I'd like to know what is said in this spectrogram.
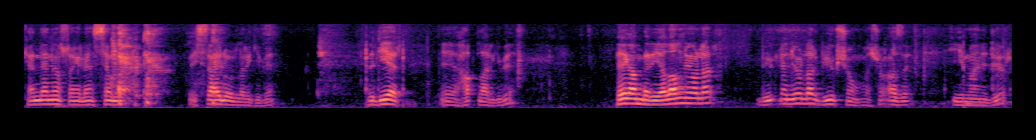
Kendilerinden sonra gelen Semud ve İsrailoğulları gibi ve diğer e, halklar gibi peygamberi yalanlıyorlar, büyükleniyorlar, büyük çoğunlukla çok azı iman ediyor.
